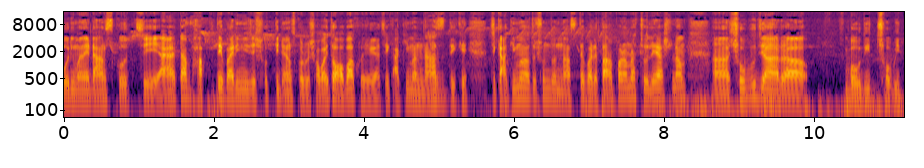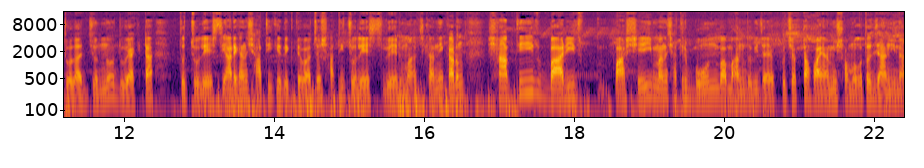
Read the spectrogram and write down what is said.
পরিমাণে ডান্স করছে। একটা ভাবতে পারিনি যে সত্যি ডান্স করবে। সবাই তো অবাক হয়ে গেছে কাকিমার নাচ দেখে, যে কাকিমা অত সুন্দর নাচতে পারে। তারপর আমরা চলে আসলাম সবুজ আর বৌদির ছবি তোলার জন্য দু একটা তো চলে এসেছি। আর এখানে সাথীকে দেখতে পাচ্ছ। সাথী চলে এসেছিল এর মাঝখানে। কারণ সাথীর বাড়ির পাশেই মানে সাথীর বোন বা বান্ধবী, যাই হোক, কিছু একটা হয়, আমি সম্ভবত জানি না।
